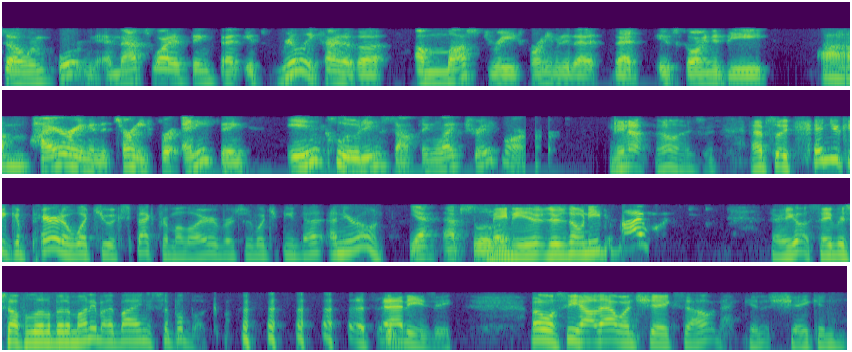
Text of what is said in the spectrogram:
so important. And that's why I think that it's really kind of a, a must read for anybody that, that is going to be um, hiring an attorney for anything, including something like trademark. Yeah, no, absolutely. And you can compare to what you expect from a lawyer versus what you can do on your own. Yeah, absolutely. Maybe there's no need to buy one. There you go. Save yourself a little bit of money by buying a simple book. it's that easy. Well, we'll see how that one shakes out. Get it shaken,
